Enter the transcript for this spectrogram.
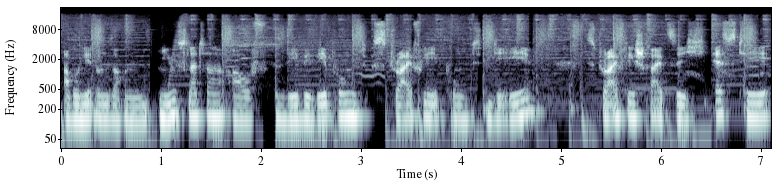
abonniert unseren Newsletter auf www.strively.de. Strively schreibt sich S-T-R-I-V-E-L-Y,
